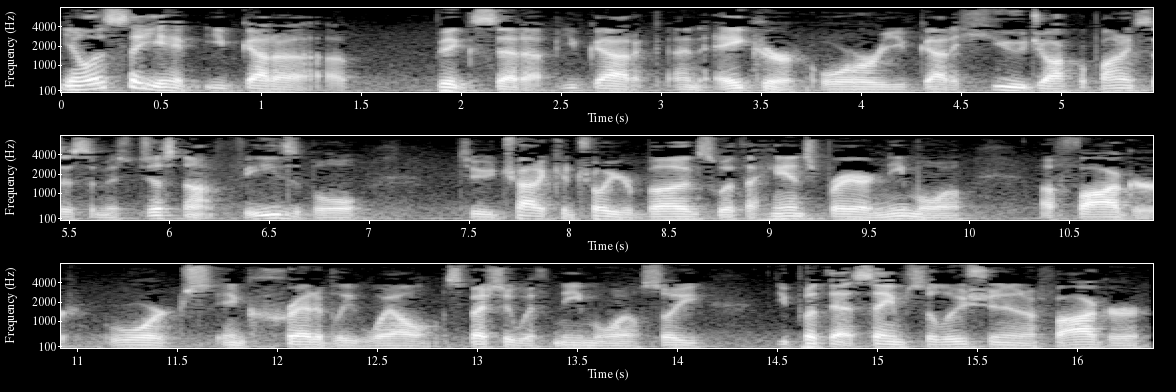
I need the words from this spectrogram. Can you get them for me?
you know, let's say you have, you've got a, a big setup, you've got a, an acre, or you've got a huge aquaponic system. It's just not feasible to try to control your bugs with a hand sprayer or neem oil. A fogger works incredibly well, especially with neem oil. So you, you put that same solution in a fogger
